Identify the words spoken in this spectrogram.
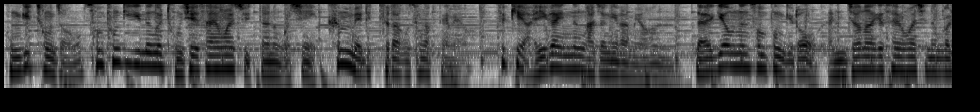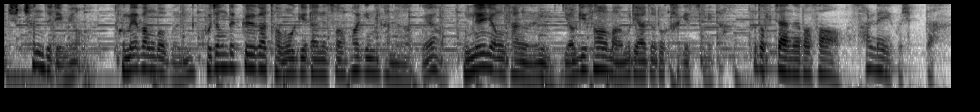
공기청정, 선풍기 기능을 동시에 사용할 수 있다는 것이 큰 메리트라고 생각되네요. 특히 아이가 있는 가정이라면 날개 없는 선풍기로 안전하게 사용하시는 걸 추천드리며 구매 방법은 고정 댓글과 더보기란에서 확인 가능하고요. 오늘 영상은 여기서 마무리하도록 하겠습니다. 구독자 늘어서 설레이고 싶다.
